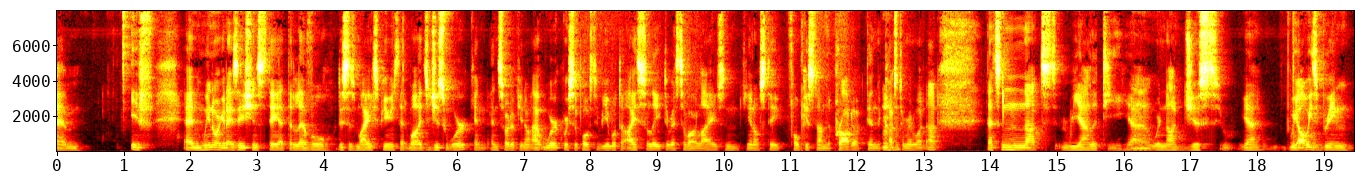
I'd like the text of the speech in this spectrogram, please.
um, if and when organizations stay at the level this is my experience that well it's just work and, and sort of you know at work we're supposed to be able to isolate the rest of our lives and you know stay focused on the product and the customer and whatnot that's not reality yeah we're not just yeah we always bring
